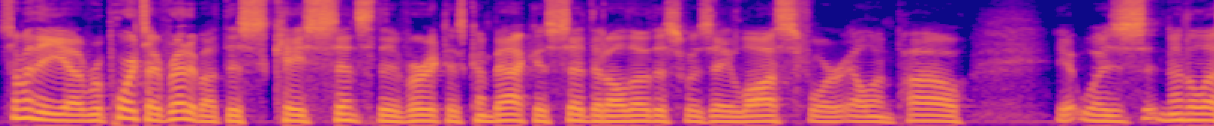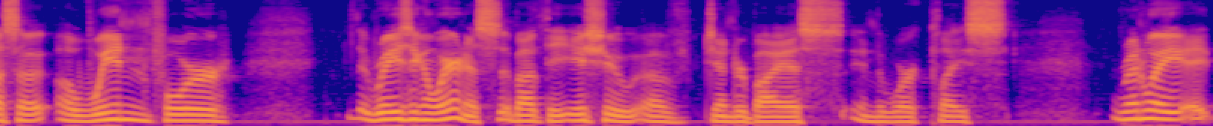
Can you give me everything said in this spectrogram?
Some of the uh, reports I've read about this case since the verdict has come back has said that although this was a loss for Ellen Pao, it was nonetheless a, a win for raising awareness about the issue of gender bias in the workplace. Renwei,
